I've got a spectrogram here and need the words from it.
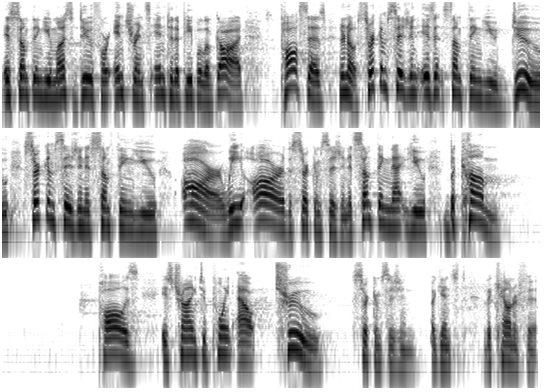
is something you must do for entrance into the people of God, Paul says, no, no, circumcision isn't something you do, circumcision is something you are. We are the circumcision, it's something that you become. Paul is, is trying to point out true circumcision against the counterfeit.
